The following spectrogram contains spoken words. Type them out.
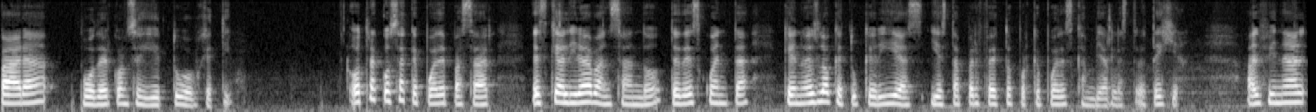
para poder conseguir tu objetivo. Otra cosa que puede pasar es que al ir avanzando te des cuenta que no es lo que tú querías y está perfecto porque puedes cambiar la estrategia. Al final,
